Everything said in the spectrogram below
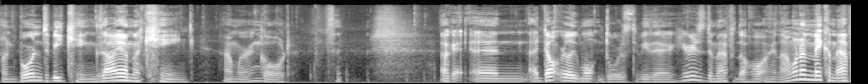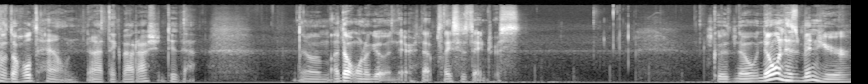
on Born to be Kings. I am a king. I'm wearing gold. okay, and I don't really want doors to be there. Here's the map of the whole island. I want to make a map of the whole town. Now I think about it, I should do that. Um, I don't want to go in there. That place is dangerous. Because no, no one has been here.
